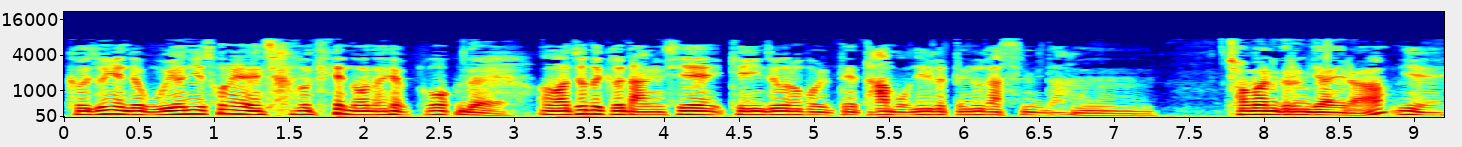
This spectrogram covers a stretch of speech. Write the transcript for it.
그 중에 이제 우연히 손에 잡은 게 논어였고 네. 아마 저도 그 당시에 개인적으로 볼 때 다 못 읽었던 것 같습니다. 음, 저만 그런 게 아니라 예.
